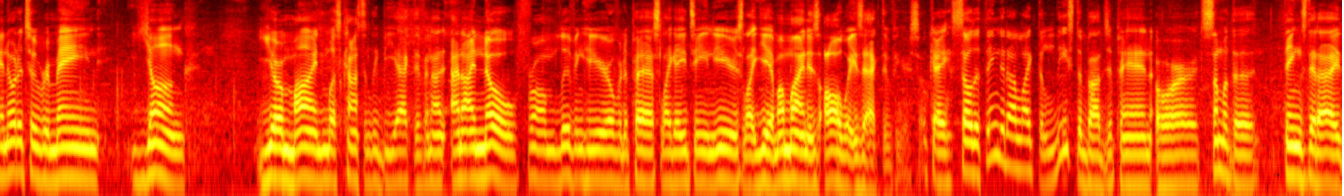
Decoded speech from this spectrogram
in order to remain young, your mind must constantly be active. And I, and I know from living here over the past like 18 years, like, yeah, my mind is always active here. So, okay, so the thing that I like the least about Japan are some of the things that I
